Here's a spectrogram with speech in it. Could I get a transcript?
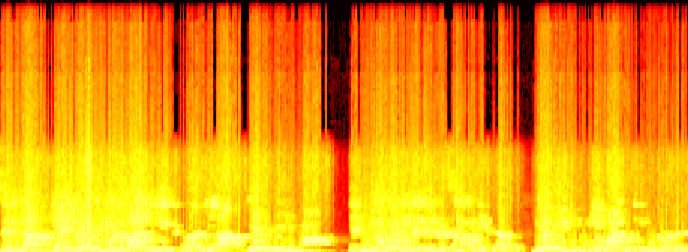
சரிங்களா? ஏன் யோகனோட வாழ்க்கையை எங்கிட்டு வரலையா? யோக தெரியுமா? எத்தனையோ வாட்டி இந்த பண்ணியிருக்காங்க யோகியினுடைய வாழ்க்கை இருந்து வந்தது.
